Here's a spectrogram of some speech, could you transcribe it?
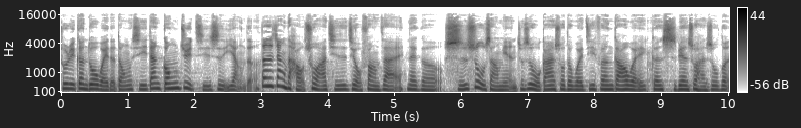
处理更多维的东西，但工具其实是一样的。但是这样的好处啊，其实只有放在那个实数上面，就是我刚才说的微积分、高维跟十变数函数论，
